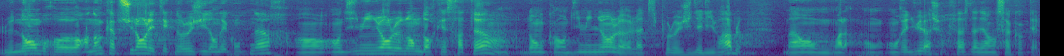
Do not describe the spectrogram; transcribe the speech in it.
le nombre, en encapsulant les technologies dans des conteneurs, en, diminuant le nombre d'orchestrateurs, donc en diminuant la, typologie des livrables, ben voilà, on réduit la surface d'adhérence à cocktail.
